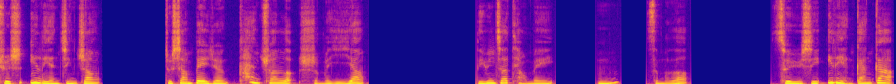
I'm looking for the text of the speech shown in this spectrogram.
却是一脸紧张，就像被人看穿了什么一样。李运家挑眉：“嗯，怎么了？”崔雨欣一脸尴尬，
